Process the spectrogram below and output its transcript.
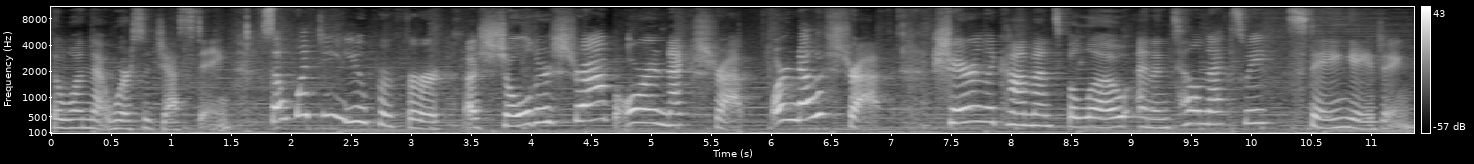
the one that we're suggesting. So what do you prefer, a shoulder strap or a neck strap or no strap? Share in the comments below, and until next week, stay engaging.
